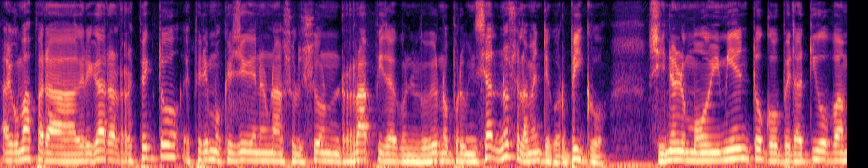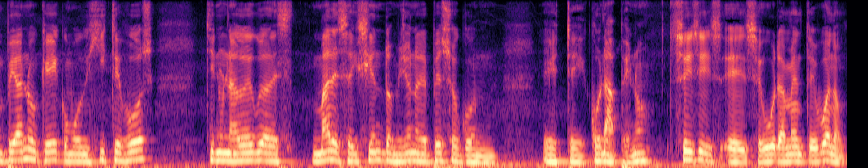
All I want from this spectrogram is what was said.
¿algo más para agregar al respecto? Esperemos que lleguen a una solución rápida con el gobierno provincial, no solamente Corpico, sino el movimiento cooperativo pampeano que, como dijiste vos, tiene una deuda de más de 600 millones de pesos con este, con APE, ¿no? Sí, sí, eh, seguramente, bueno,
